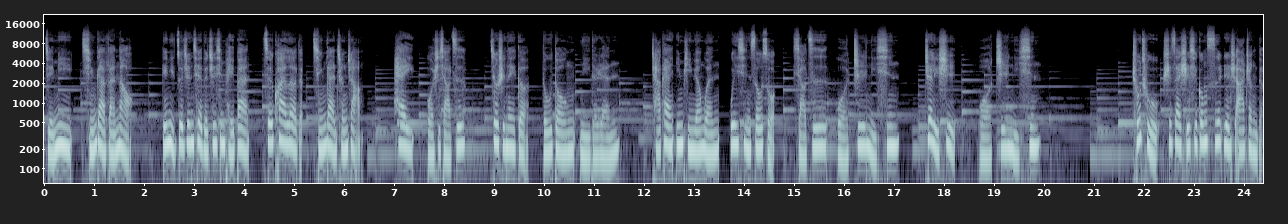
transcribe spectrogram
解密情感烦恼，给你最真切的知心陪伴，最快乐的情感成长。嘿，我是小资，就是那个读懂你的人。查看音频原文，微信搜索“小资我知你心”，这里是“我知你心”。楚楚是在实习公司认识阿正的。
